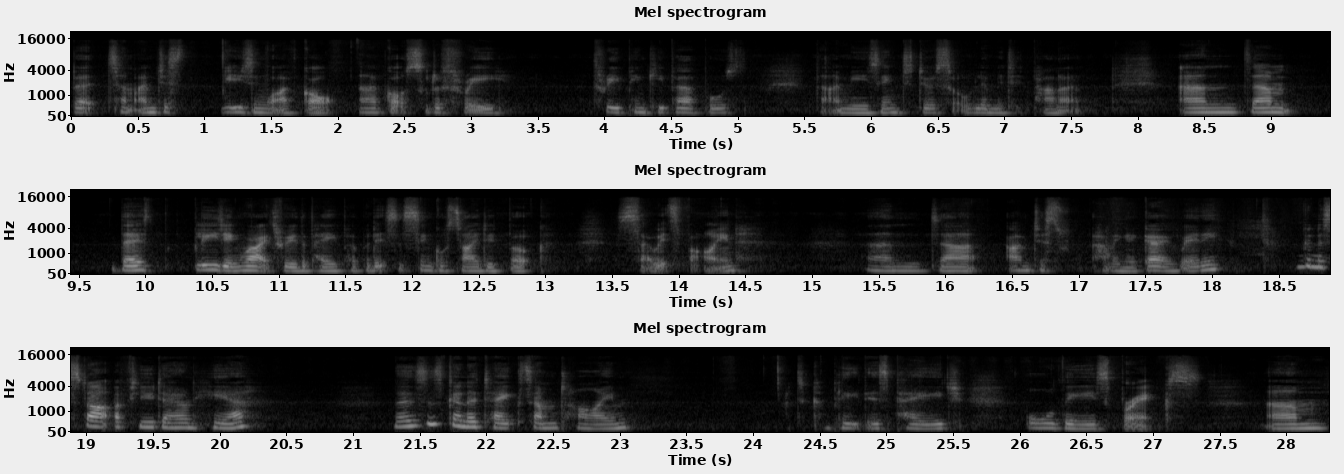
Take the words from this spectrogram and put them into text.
but um, I'm just using what I've got. I've got sort of three, three pinky purples that I'm using to do a sort of limited palette. And um, they're bleeding right through the paper, but it's a single-sided book, so it's fine. And uh, I'm just having a go, really. I'm going to start a few down here. Now, this is going to take some time to complete this page, all these bricks. Um,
